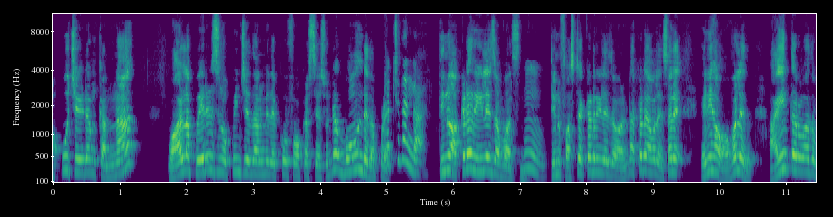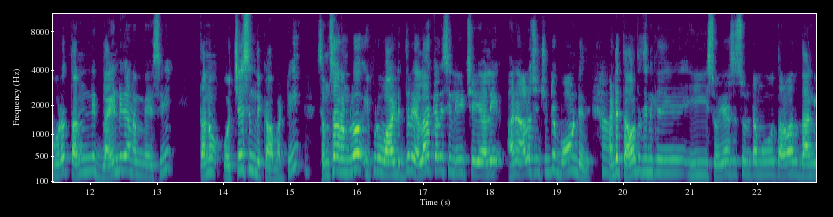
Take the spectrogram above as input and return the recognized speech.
అప్పు చేయడం కన్నా వాళ్ళ పేరెంట్స్ని ఒప్పించే దాని మీద ఎక్కువ ఫోకస్ చేస్తుంటే బాగుండేది అప్పుడే. ఖచ్చితంగా. తిను అక్కడే రియలైజ్ అవ్వాల్సింది. తిను ఫస్ట్ ఎక్కడ రిలీజ్ అవ్వాలంటే అక్కడే అవ్వలేదు. సరే ఎనీహౌ అవ్వలేదు. అయిన తర్వాత కూడా తనని బ్లైండ్గా నమ్మేసి తను వచ్చేసింది కాబట్టి సంసారంలో ఇప్పుడు వాళ్ళిద్దరు ఎలా కలిసి లీడ్ చేయాలి అని ఆలోచించుంటే బాగుండేది. అంటే తర్వాత దీనికి ఈ సోయాసిస్ ఉంటాము తర్వాత దాన్ని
